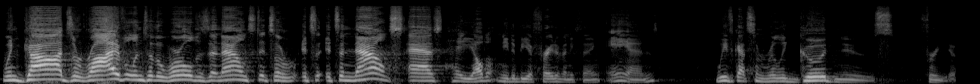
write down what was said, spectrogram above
when God's arrival into the world is announced, it's, a, it's, it's announced as, hey, y'all don't need to be afraid of anything. And we've got some really good news for you.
